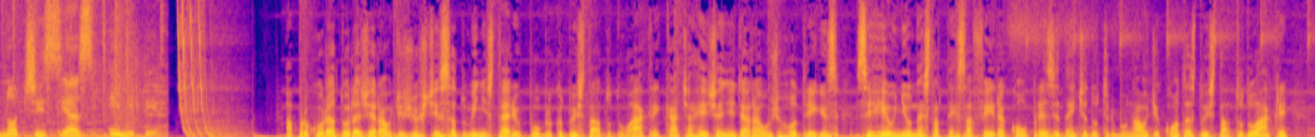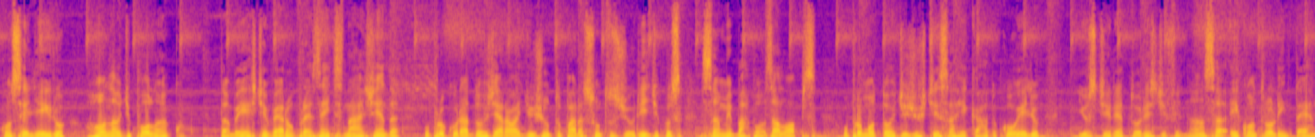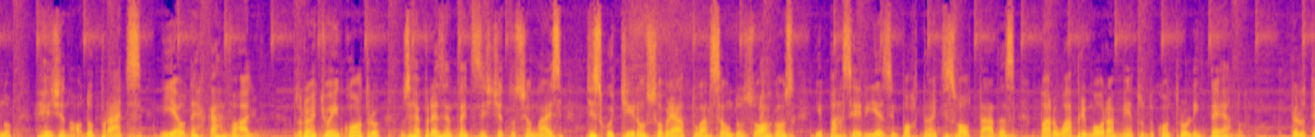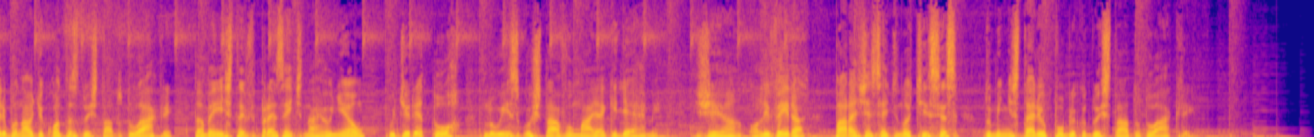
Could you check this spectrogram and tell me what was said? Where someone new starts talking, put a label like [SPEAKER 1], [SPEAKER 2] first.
[SPEAKER 1] Notícias MP.
[SPEAKER 2] A Procuradora-Geral de Justiça do Ministério Público do Estado do Acre, Cátia Rejane de Araújo Rodrigues, se reuniu nesta terça-feira com o presidente do Tribunal de Contas do Estado do Acre, conselheiro Ronald Polanco. Também estiveram presentes na agenda o Procurador-Geral Adjunto para Assuntos Jurídicos, Sami Barbosa Lopes, o Promotor de Justiça Ricardo Coelho e os diretores de Finança e Controle Interno, Reginaldo Prates e Helder Carvalho. Durante o encontro, os representantes institucionais discutiram sobre a atuação dos órgãos e parcerias importantes voltadas para o aprimoramento do controle interno. Pelo Tribunal de Contas do Estado do Acre, também esteve presente na reunião o diretor Luiz Gustavo Maia Guilherme. Jean Oliveira, para a Agência de Notícias do Ministério Público do Estado do Acre.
